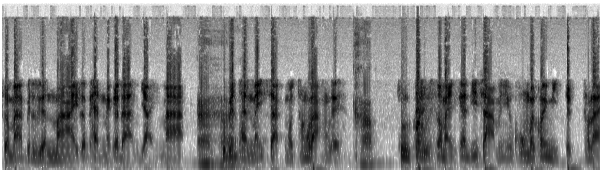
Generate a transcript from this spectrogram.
ส่วนมากเป็นเรือนไม้แล้วแผ่นไม้กระดานใหญ่มากอ่าฮะคือเป็นแผ่นไม้สักหมดทั้งหลังเลยครับคือคือสมัยรัชกาลที่สามมันยังคงไม่ค่อยมีตึกเท่าไหร่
